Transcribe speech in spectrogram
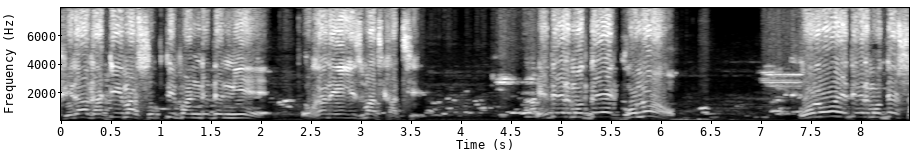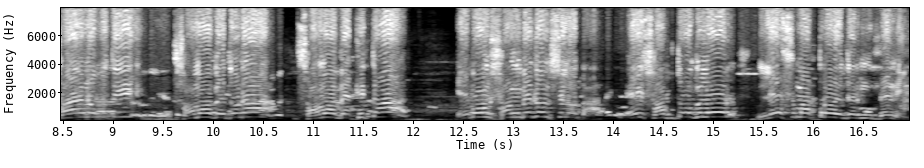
ফিরাদ হাকিম আর শক্তি পান্ডেদের নিয়ে ওখানে ইলিশ মাছ খাচ্ছে। এদের মধ্যে কোনো কোন এদের মধ্যে সহানুভূতি সমবেদনা সমব্যথিতা এবং সংবেদনশীলতা এই শব্দগুলোর লেশ মাত্র এদের মধ্যে নেই।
